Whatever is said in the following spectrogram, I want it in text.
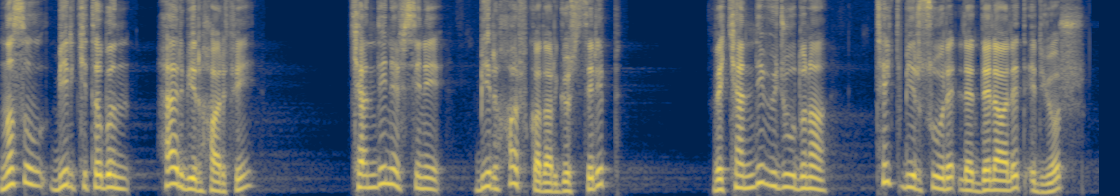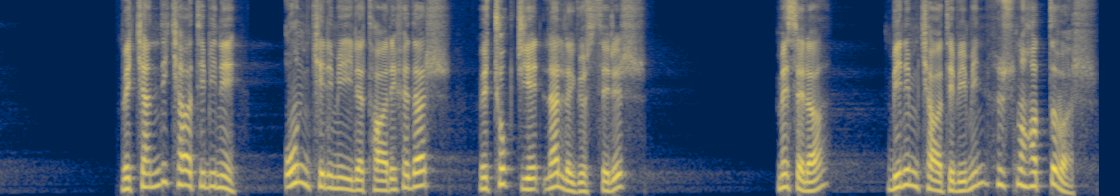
nasıl bir kitabın her bir harfi kendi nefsini bir harf kadar gösterip ve kendi vücuduna tek bir suretle delalet ediyor ve kendi katibini on kelime ile tarif eder ve çok cihetlerle gösterir. Mesela benim katibimin hüsnü hattı var.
